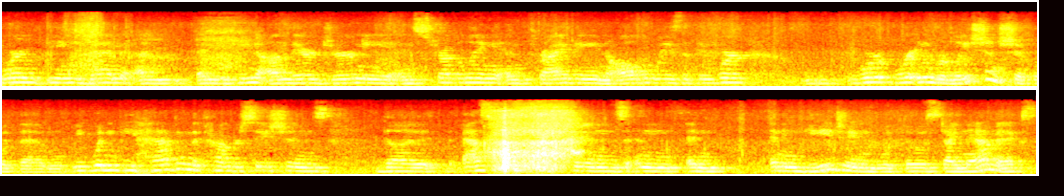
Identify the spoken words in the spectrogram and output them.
weren't being them and, and being on their journey and struggling and thriving in all the ways that they were, we're, we're in relationship with them. We wouldn't be having the conversations, the asking questions and, and, and engaging with those dynamics.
